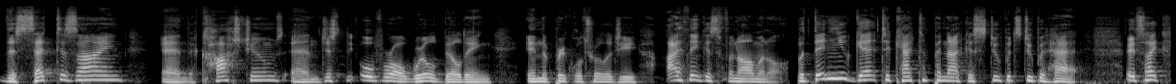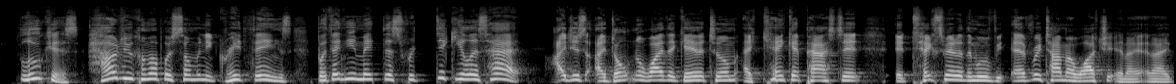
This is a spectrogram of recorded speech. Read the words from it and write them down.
the set design and the costumes and just the overall world building in the prequel trilogy, I think is phenomenal. But then you get to Captain Panaka's stupid, stupid hat. It's like, Lucas, how do you come up with so many great things, but then you make this ridiculous hat? I just I don't know why they gave it to him. I can't get past it. It takes me out of the movie every time I watch it, and I and I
